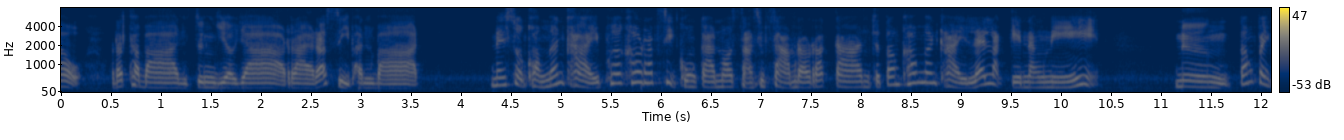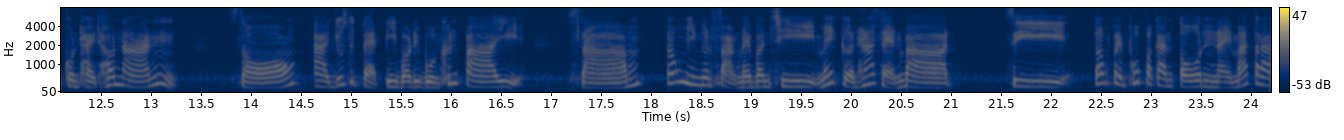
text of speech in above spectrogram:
-19 รัฐบาลจึงเยียวยารายละ 4,000 บาท ในส่วนของเงื่อนไขเพื่อเข้ารับสิทธิโครงการม 33 เรารักกันจะต้องเข้าเงื่อนไขและหลักเกณฑ์ดังนี้ 1. ต้องเป็นคนไทยเท่านั้น 2. อายุ 18 ปีบริบูรณ์ขึ้นไป 3. ต้องมีเงินฝากในบัญชีไม่เกิน 5 0 0 0 0 0 บาท 4. ต้องเป็นผู้ประกันตนในมาตรา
